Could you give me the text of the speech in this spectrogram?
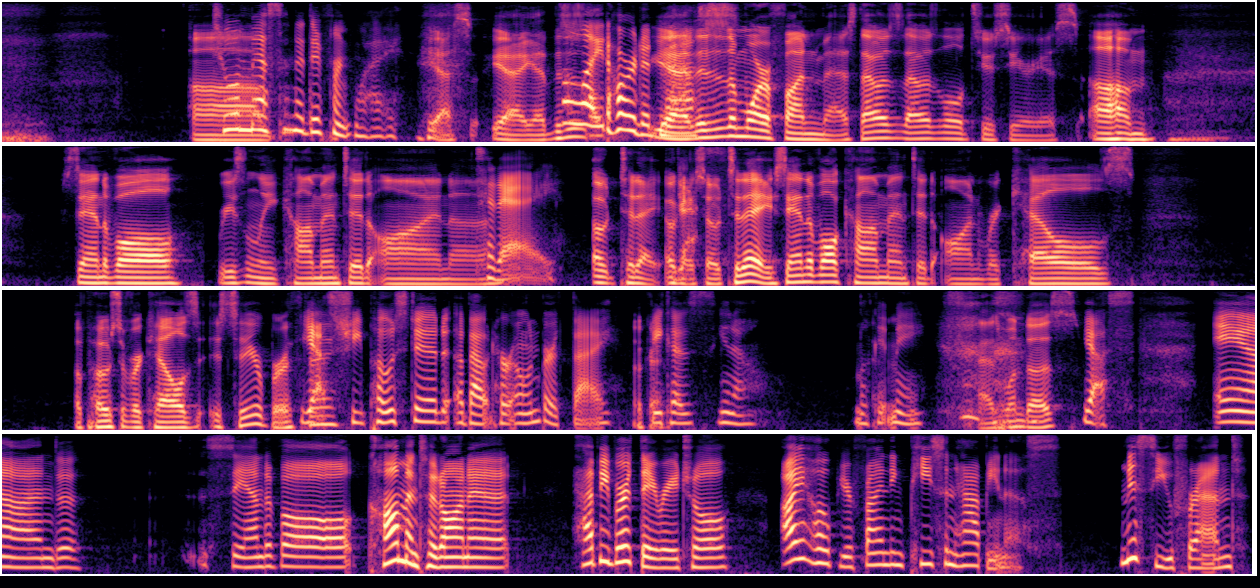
to a Um, mess in a different way, Yes. Yeah. Yeah. This is a is lighthearted yeah. mess. This is a more fun mess. That was that was a little too serious. Um, Sandoval recently commented on uh, today. Oh, today. Okay, so today Sandoval commented on Raquel's a post of Raquel's. Is today her birthday? Yes, she posted about her own birthday Okay. because you know, look at me. As one does. Yes. And Sandoval commented on it. Happy birthday, Rachel. I hope you're finding peace and happiness. Miss you, friend.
